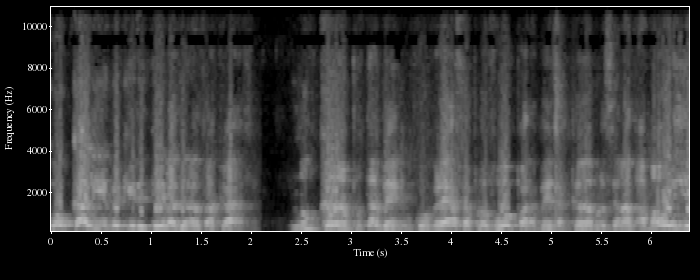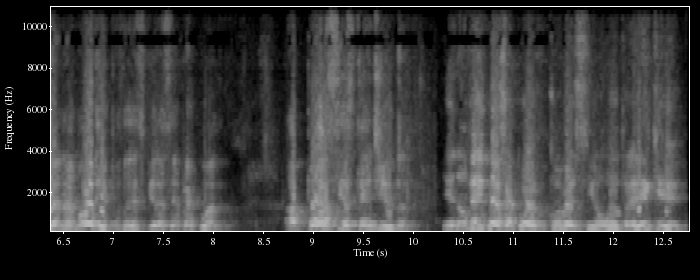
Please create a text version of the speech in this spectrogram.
Qual o calibre que ele tem lá dentro da tua casa? No campo também. O Congresso aprovou, parabéns à Câmara, ao Senado, a maioria, né? A maioria, porque a esquerda sempre é contra. A posse estendida. E não vem com essa co- conversinha ou outra aí que,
